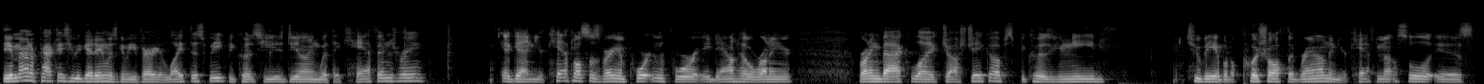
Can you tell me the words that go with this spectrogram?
the amount of practice he would get in was going to be very light this week because he is dealing with a calf injury. Again, your calf muscle is very important for a downhill running running back like Josh Jacobs because you need to be able to push off the ground and your calf muscle is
